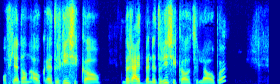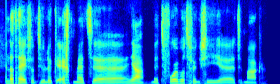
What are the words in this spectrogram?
Of jij dan ook het risico, bereid bent het risico te lopen. En dat heeft natuurlijk echt met, ja, met voorbeeldfunctie te maken.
